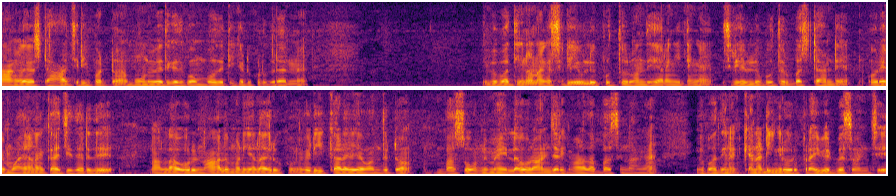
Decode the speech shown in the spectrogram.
நாங்களே ஃபஸ்ட்டு ஆச்சரியப்பட்டோம். மூணு பேர்த்துக்கு இதுக்கு ஒம்பது டிக்கெட் கொடுக்குறாருன்னு. இப்போ பார்த்தீங்கன்னா நாங்கள் ஸ்ரீவில்லிபுத்தூர் வந்து இறங்கிட்டேங்க. ஸ்ரீவில்லிபுத்தூர் பஸ் ஸ்டாண்டு ஒரே மயான காட்சி தருது. நல்லா ஒரு நாலு மணியெல்லாம் இருக்கும். வெடிக்காலையிலே வந்துட்டோம். பஸ்ஸு ஒன்றுமே இல்லை. ஒரு அஞ்சரைக்கு மேலே தான் பஸ்ஸுனாங்க இப்போ பார்த்தீங்கன்னா கெனடிங்கிற ஒரு ப்ரைவேட் பஸ் வந்துச்சு.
